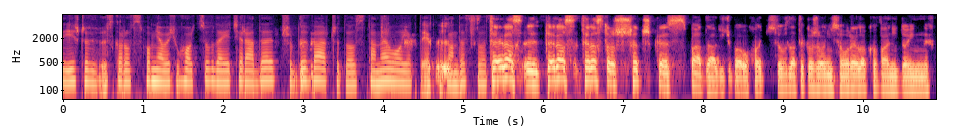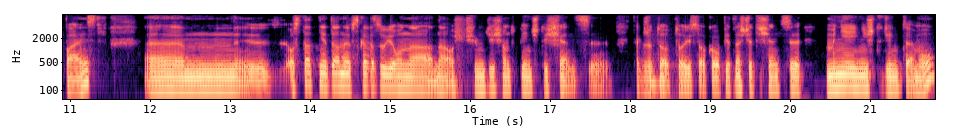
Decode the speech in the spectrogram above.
jeszcze skoro wspomniałeś uchodźców, dajecie radę? Przybywa? Czy to stanęło? Jak, to, jak wygląda sytuacja? Teraz, y, teraz, teraz troszeczkę spada liczba uchodźców, dlatego że oni są relokowani do innych państw. Ostatnie dane wskazują na, na 85 tysięcy, także to, to jest około 15 tysięcy mniej niż tydzień temu.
